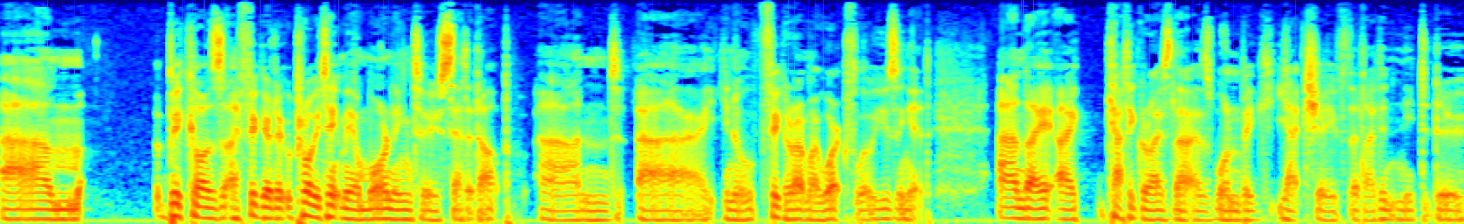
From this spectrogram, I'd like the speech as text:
Um, because I figured it would probably take me a morning to set it up and uh, you know figure out my workflow using it, and I, I categorized that as one big yak shave that I didn't need to do.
